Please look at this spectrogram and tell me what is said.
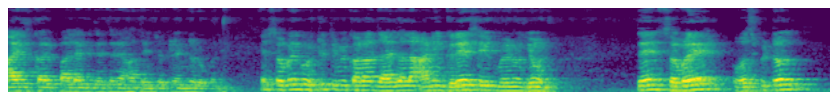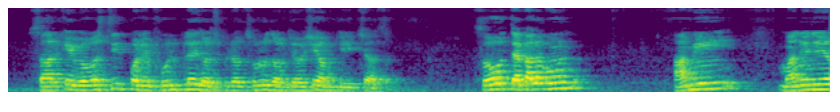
आयज काय फाल्यां कितें तरी आहा तेंचे टेंडर ओपनिंग हे सगळे गोश्टी तुमी करात जाय जाल्यार आनी ग्रेस एक म्हयनो घेवन तें सगळें हॉस्पिटल सारकें व्यवस्थीतपणे फूल फ्लेज हॉस्पिटल सुरू जावचें अशी आमची इच्छा आसा सो ताका लागून आमी माननीय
